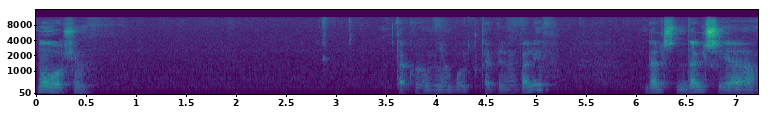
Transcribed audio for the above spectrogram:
Ну, в общем, такой у меня будет капельный полив. Дальше, дальше я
